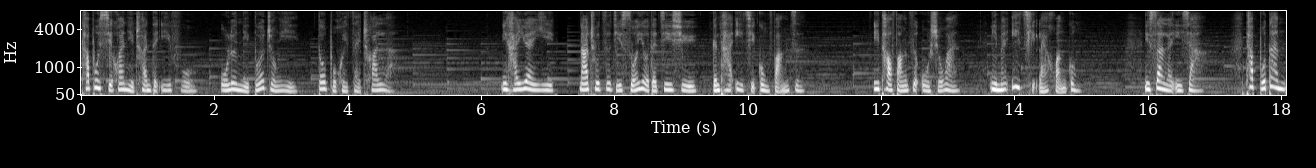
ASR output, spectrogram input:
他不喜欢你穿的衣服，无论你多中意，都不会再穿了。你还愿意拿出自己所有的积蓄跟他一起供房子，一套房子五十万，你们一起来还供。你算了一下，他不但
